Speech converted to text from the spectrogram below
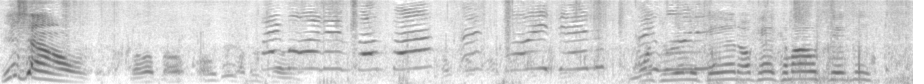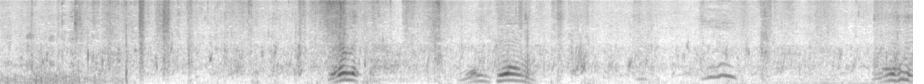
This on. Oh, oh, oh, I want it, Papa. I want it. You want to really pin? Okay, come on, Sydney. Really? Really pin. Really?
